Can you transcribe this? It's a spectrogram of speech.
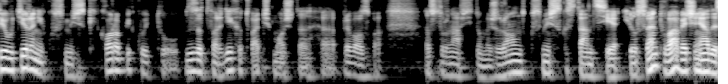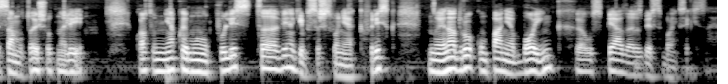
пилотирани космически кораби, които затвърдиха това, че може да превозва астронавти до Международната космическа станция. И освен това, вече няма да е само той, защото нали, когато някой е монополист, винаги съществува някакъв риск. Но една друга компания, Боинг, успя да, разбира се, Боинг всеки знае.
